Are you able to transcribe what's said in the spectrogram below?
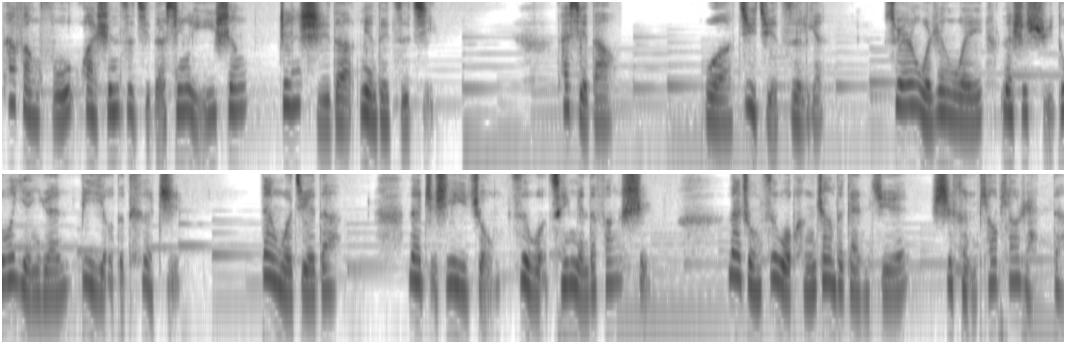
他仿佛化身自己的心理医生，真实地面对自己。他写道：“我拒绝自恋，虽然我认为那是许多演员必有的特质，但我觉得那只是一种自我催眠的方式，那种自我膨胀的感觉。”是很飘飘然的，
